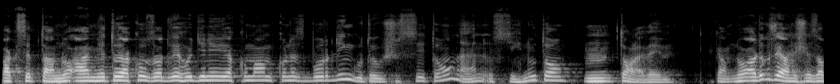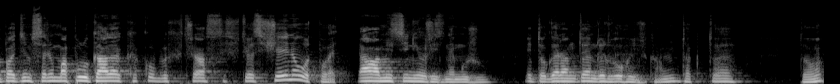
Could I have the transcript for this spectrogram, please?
pak se ptám, no a mě to jako za dvě hodiny jako mám konec boardingu, to už si to ne, stihnu to? Hm, to nevím. Říkám, no a dobře, já než nezaplatím 7,5k, tak jako bych třeba si, chtěl si ještě jinou odpověď. Já vám nic jiného říct nemůžu. My to garantujeme do dvou hodin. Říkám, hm, tak to je to.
